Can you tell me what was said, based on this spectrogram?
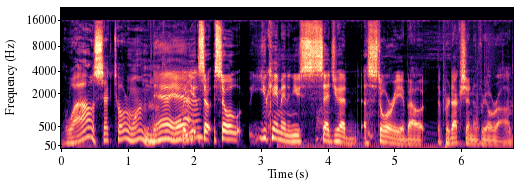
wow, Sector one. Yeah, yeah. But you, so so you came in and you said you had a story about the production of Real Rob.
